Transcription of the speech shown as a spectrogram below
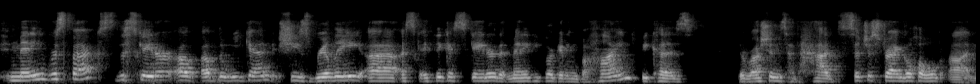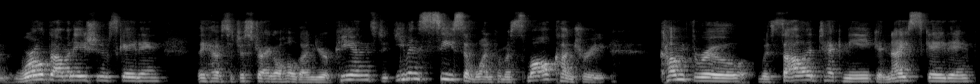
In many respects, the skater of, of the weekend. She's really, uh, a I think, a skater that many people are getting behind because the Russians have had such a stranglehold on world domination of skating. They have such a stranglehold on Europeans to even see someone from a small country come through with solid technique and nice skating.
